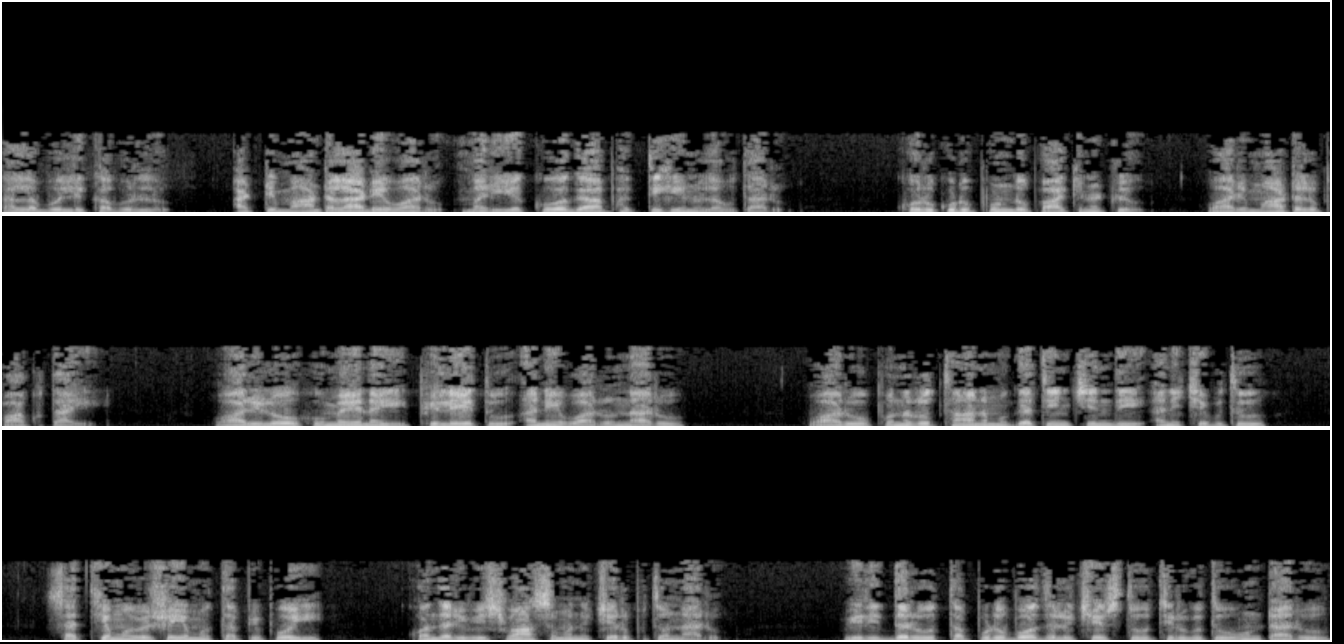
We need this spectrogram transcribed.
కల్లబుల్లి కబుర్లు. అట్టి మాటలాడేవారు మరి ఎక్కువగా భక్తిహీనులవుతారు. కొరుకుడు పుండు పాకినట్లు వారి మాటలు పాకుతాయి. వారిలో హుమేనై ఫిలేతు అనే వారున్నారు. వారు పునరుత్నము గతించింది అని చెబుతూ సత్యము విషయము తప్పిపోయి కొందరి విశ్వాసమును చెరుపుతున్నారు. వీరిద్దరూ తప్పుడు బోధలు చేస్తూ తిరుగుతూ ఉంటారు.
